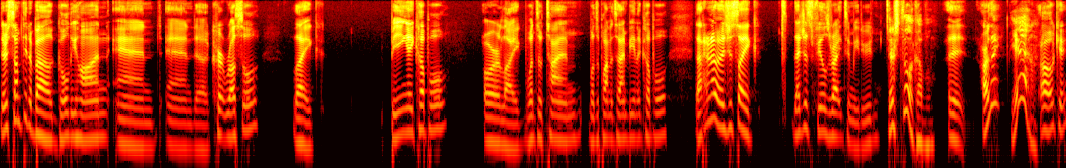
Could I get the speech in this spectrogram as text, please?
there's something about Goldie Hawn and and uh, Kurt Russell, like being a couple, or like once a time, once upon a time being a couple. That I don't know. It's just like that just feels right to me, dude. They're still a couple. Uh, are they? Yeah, Oh, okay.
